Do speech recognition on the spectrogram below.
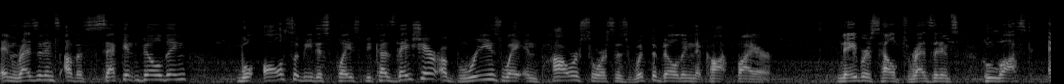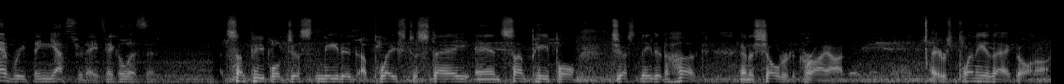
and residents of a second building will also be displaced because they share a breezeway and power sources with the building that caught fire. Neighbors helped residents who lost everything yesterday. Take a listen. Some people just needed a place to stay, and some people just needed a hug and a shoulder to cry on. There's plenty of that going on.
